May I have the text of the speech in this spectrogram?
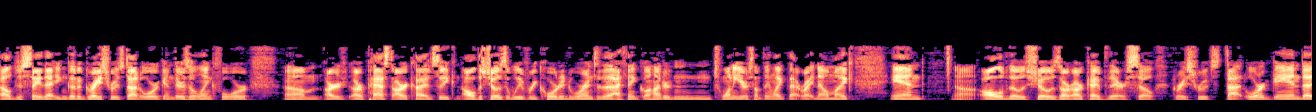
I'll just say that. You can go to graceroots.org and there's a link for, um, our, our past archives. So you can, all the shows that we've recorded, we're into the, I think 120 or something like that right now, Mike. And, uh, all of those shows are archived there. So graceroots.org and, uh,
